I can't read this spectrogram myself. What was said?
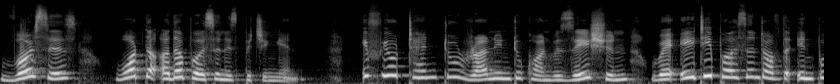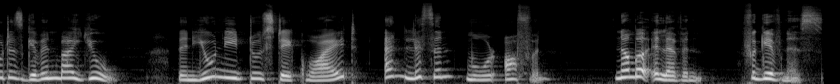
versus what the other person is pitching in. If you tend to run into conversation where 80% of the input is given by you, then you need to stay quiet and listen more often. Number 11. Forgiveness.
